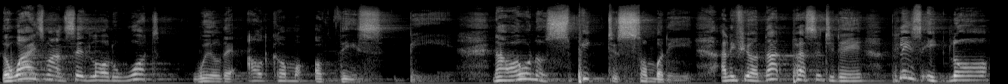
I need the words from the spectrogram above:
The wise man said, Lord, what will the outcome of this now, I want to speak to somebody. And if you're that person today, please ignore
